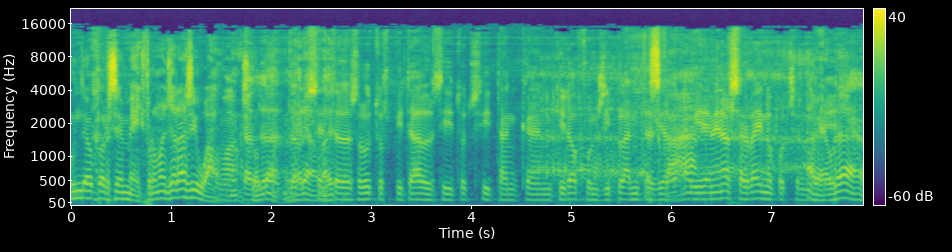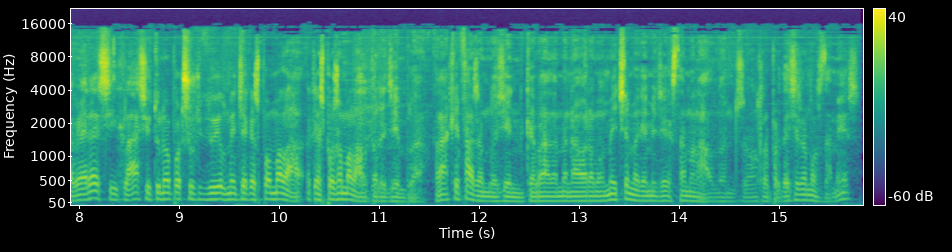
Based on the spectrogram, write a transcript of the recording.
un 10% menys, però menjaràs igual. Com en No, de, escolta, a de veure, centres la- de salut, hospitals i tots s'hi tanquen quiròfons i plantes, i, evidentment el servei no pot ser A mateix. veure, a veure, si clar, si tu no pots substituir el metge que es, pot malalt, que es posa malalt, per exemple, clar, què fas amb la gent que va demanar hora amb el metge amb aquell metge que està malalt? Doncs els reparteixes amb els demés.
